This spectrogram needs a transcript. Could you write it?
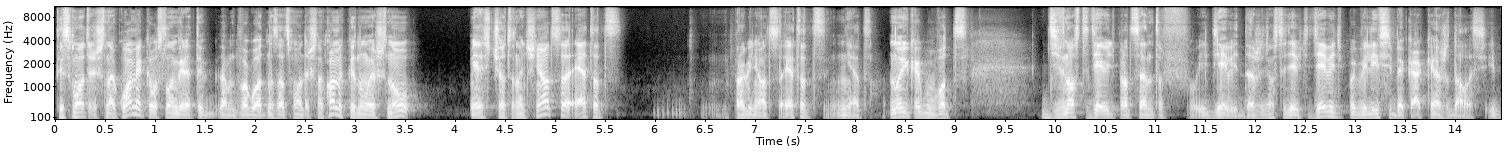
ты смотришь на комика, условно говоря, ты там, два года назад смотришь на комика и думаешь, ну, если что-то начнется, этот прогнется, этот нет. Ну и как бы вот 99% и 9, даже 99,9 повели себя, как и ожидалось. И...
